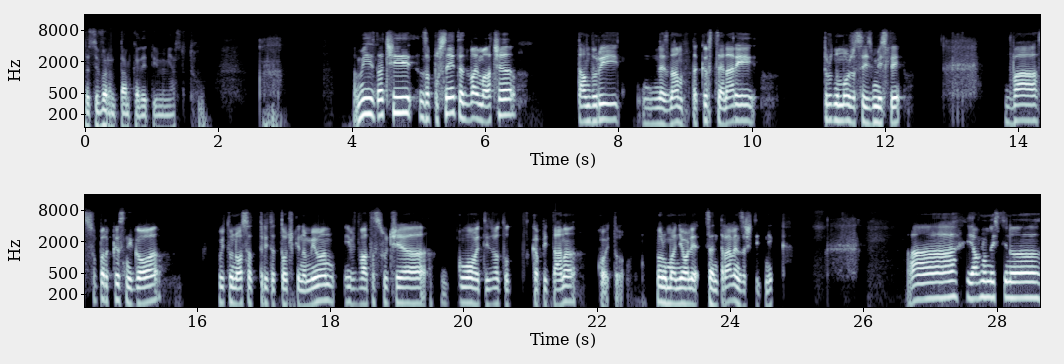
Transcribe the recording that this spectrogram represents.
да се върнат там, където има мястото. Ами, значи, за последните два мача, там дори, не знам, такъв сценарий трудно може да се измисли. Два супер късни гола, които носят трите точки на Милан и в двата случая головете идват от капитана който Романьоли е централен защитник. А, явно наистина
